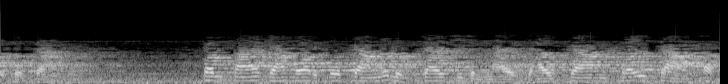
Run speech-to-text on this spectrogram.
រិភោគកម្មប៉ុន្តែការបរិភោគកម្មនេះលោកចែកជាចំណែកទៅហៅកម្មត្រូវកម្មអត់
